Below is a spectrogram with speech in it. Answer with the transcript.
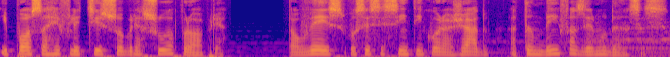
e possa refletir sobre a sua própria. Talvez você se sinta encorajado a também fazer mudanças.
